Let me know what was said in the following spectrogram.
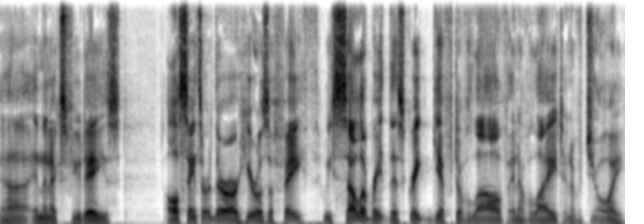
uh, in the next few days. All saints are there are heroes of faith. We celebrate this great gift of love and of light and of joy.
